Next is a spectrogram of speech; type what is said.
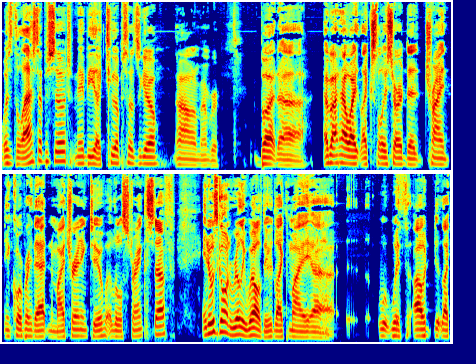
was it the last episode, maybe like two episodes ago. I don't remember, but uh, about how I like slowly started to try and incorporate that into my training too, a little strength stuff, and it was going really well, dude. Like my uh, with I would like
